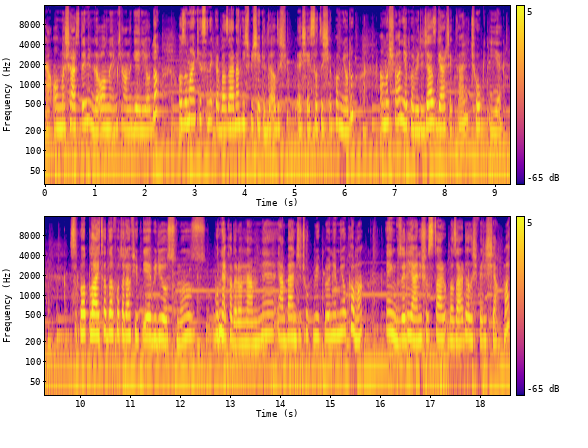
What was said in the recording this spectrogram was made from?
yani olma şartı demeyeyim de olma imkanı geliyordu. O zaman kesinlikle bazardan hiçbir şekilde alış şey satış yapamıyorduk. Ama şu an yapabileceğiz. Gerçekten çok iyi. Spotlight'a da fotoğraf yükleyebiliyorsunuz. Bu ne kadar önemli? Yani bence çok büyük bir önemi yok ama en güzeli yani şu Star Bazar'da alışveriş yapmak.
